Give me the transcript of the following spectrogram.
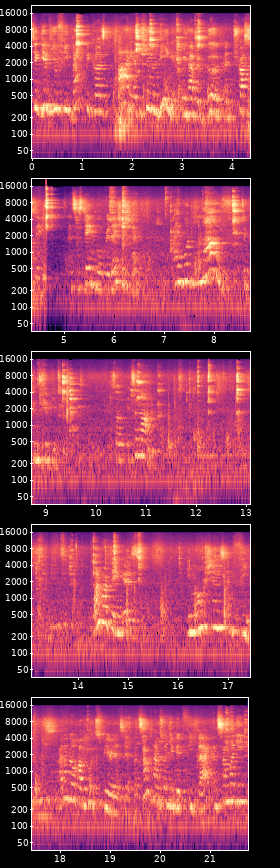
to give you feedback because I, as a human being, if we have a good and trusting and sustainable relationship, I would love to contribute to that. So it's an honor. One more thing is emotions and feelings. I don't know how you experience it, but sometimes when you get feedback and somebody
